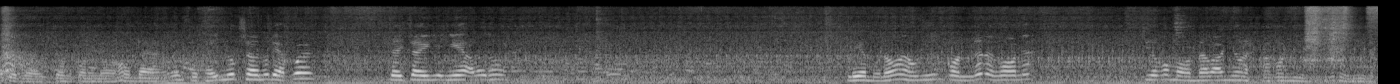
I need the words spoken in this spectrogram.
quá tuyệt vời cho một con Honda tôi thấy nước sơn nó đẹp quá. Chảy chảy nhẹ nhẹ vậy thôi. Liềm của nó hầu như còn rất là ngon nhé chưa có mòn ra bao nhiêu này? Bà con nhìn có thể nhìn này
